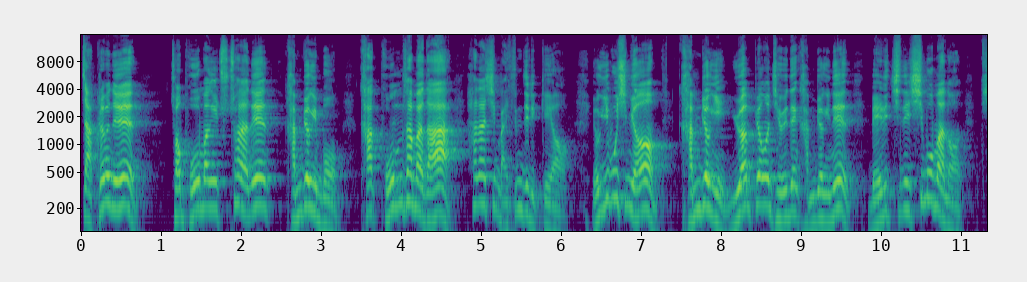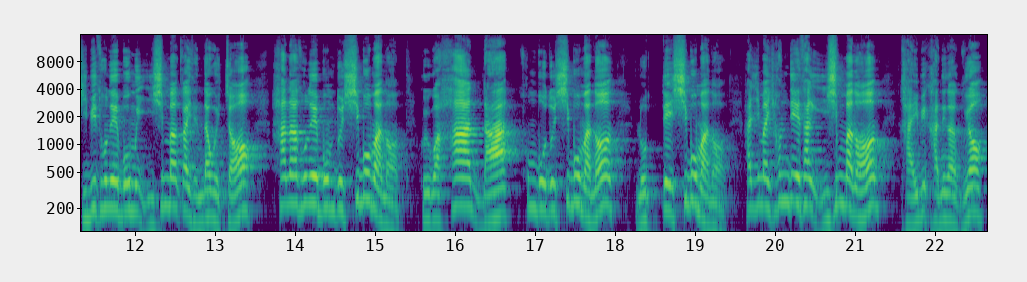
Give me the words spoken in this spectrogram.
자, 그러면은 저 보험왕이 추천하는 간병인 보험 각 보험사마다 하나씩 말씀드릴게요. 여기 보시면 간병인, 유한병원 제외된 간병인은 메리츠는 15만 원, DB 손해보험은 20만원까지 된다고 했죠. 하나 손해보험도 15만 원, 그리고 하나 손보도 15만 원, 롯데 15만 원, 하지만 현대해상 20만 원 가입이 가능하고요.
